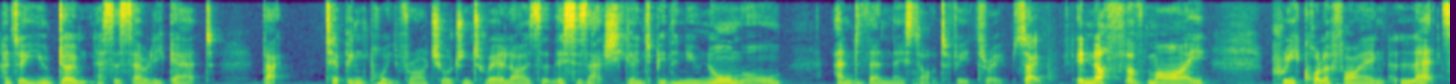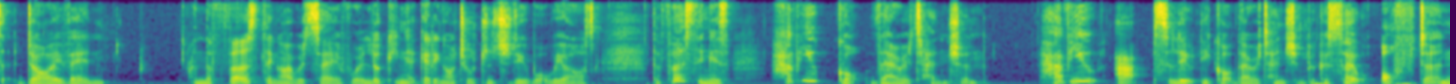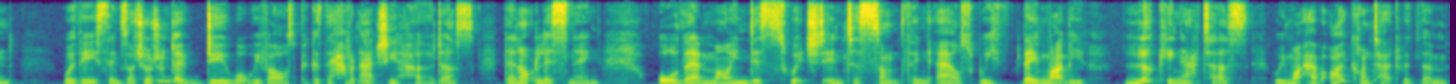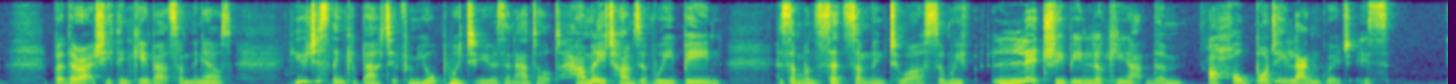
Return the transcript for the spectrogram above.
And so you don't necessarily get that tipping point for our children to realize that this is actually going to be the new normal and then they start to feed through. So, enough of my pre qualifying, let's dive in. And the first thing I would say, if we're looking at getting our children to do what we ask, the first thing is have you got their attention? Have you absolutely got their attention? Because so often with these things, our children don't do what we've asked because they haven't actually heard us, they're not listening, or their mind is switched into something else. We they might be looking at us, we might have eye contact with them, but they're actually thinking about something else. You just think about it from your point of view as an adult. How many times have we been, has someone said something to us and we've literally been looking at them? Our whole body language is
